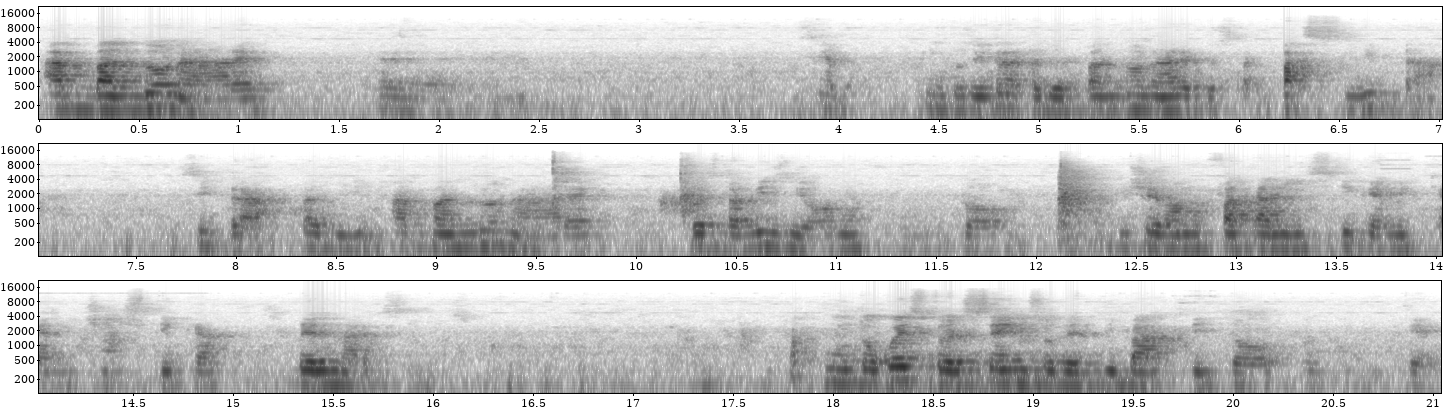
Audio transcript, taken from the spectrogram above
abbandonare eh, appunto si tratta di abbandonare questa passività, si tratta di abbandonare questa visione appunto, dicevamo, fatalistica e meccanicistica del marxismo. Appunto questo è il senso del dibattito che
